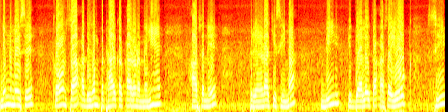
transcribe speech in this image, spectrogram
निम्न में से कौन सा अधिगम पठार का कारण नहीं है? ऑप्शन ए, प्रेरणा की सीमा, बी, विद्यालय का असहयोग, सी,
